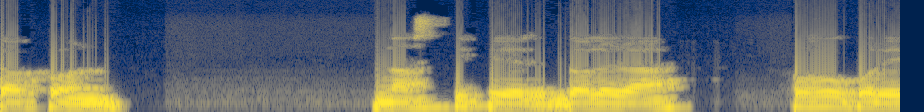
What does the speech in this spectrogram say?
তখন নাস্তিকের দলেরা হো করে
